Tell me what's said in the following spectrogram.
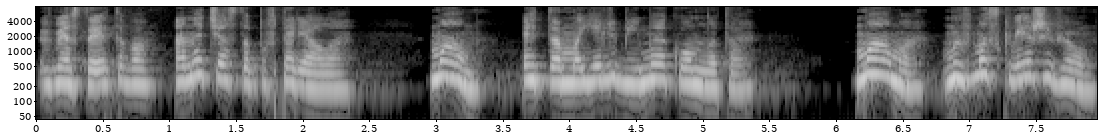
Вместо этого она часто повторяла «Мам, это моя любимая комната». «Мама, мы в Москве живем».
